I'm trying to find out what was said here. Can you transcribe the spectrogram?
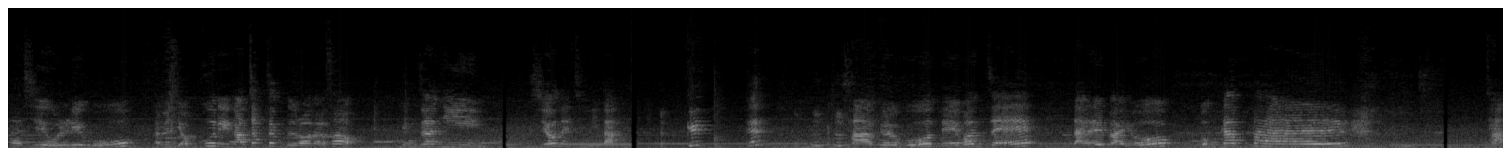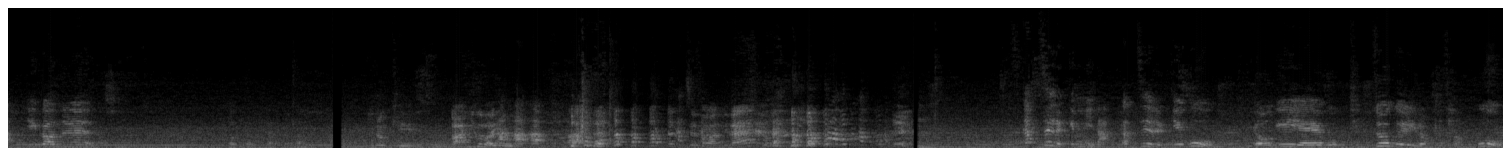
다시 올리고 하면 옆구리가 쫙쫙 늘어나서 굉장히 시원해집니다. 끝! 끝! 자, 그리고 네 번째 나를 봐요 목가팔 자, 이거는 어떻게 할까? 이렇게. 아, 이거 말고. 아, 아, 아, 아. 죄송합니다. 깍지를 낍니다. 깍지를 끼고 여기에 목 뒤쪽을 이렇게 잡고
